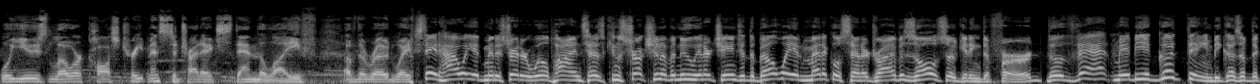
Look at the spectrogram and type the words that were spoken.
we'll use lower cost treatments to try to extend the life of the roadway. State Highway Administrator Will Pines says construction of a new interchange at the Beltway and Medical Center Drive is also getting deferred, though that may be a good thing because of the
